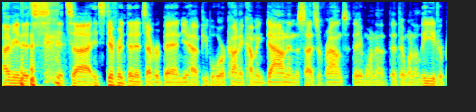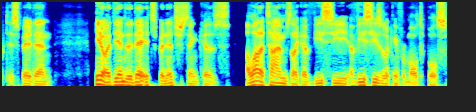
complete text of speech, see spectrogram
I mean it's it's uh, it's different than it's ever been. You have people who are kind of coming down in the size of rounds that they want to that they want to lead or participate in. You know, at the end of the day, it's been interesting because a lot of times, like a VC, a VC is looking for multiples,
